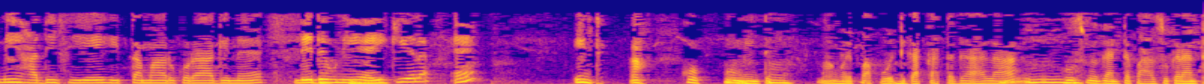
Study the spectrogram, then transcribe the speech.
මේ හදිසියේ හිත අමාරු කරාගෙන ලෙඩ උනේ ඇයි කියලා ඈ? ඉන්ට. ආ කො මොමින්ට මම ඔය පපුව ටිකක් අත ගාලා හුස්ම ගන්න පාසු කරන්ට.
